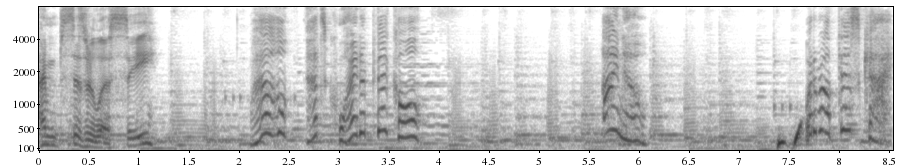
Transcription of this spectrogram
I'm scissorless, see? Well, that's quite a pickle. I know. What about this guy?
